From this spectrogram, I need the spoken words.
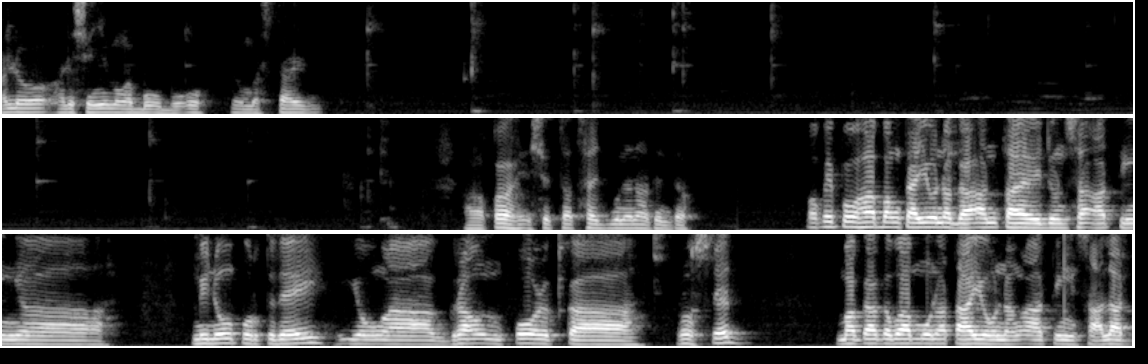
Halo, alisin yung mga buo-buo ng mustard. Okay, iset aside muna natin to. Okay po, habang tayo nag-aantay dun sa ating ah, menu for today, yung ah, ground pork ah, roasted, magagawa muna tayo ng ating salad.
